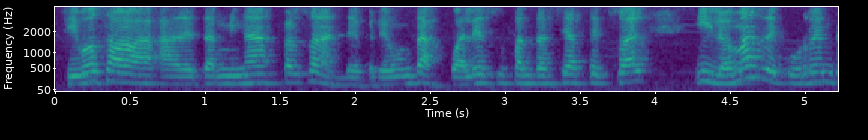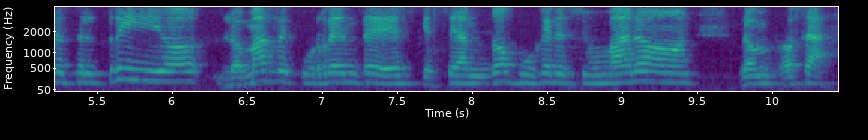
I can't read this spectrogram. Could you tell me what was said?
si vos a, determinadas personas le preguntas cuál es su fantasía sexual, y lo más recurrente es el trío, lo más recurrente es que sean dos mujeres y un varón, o sea,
